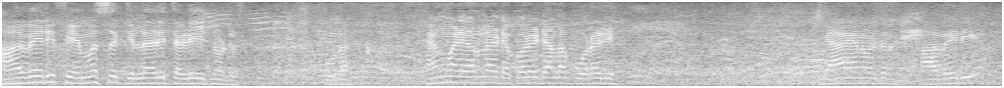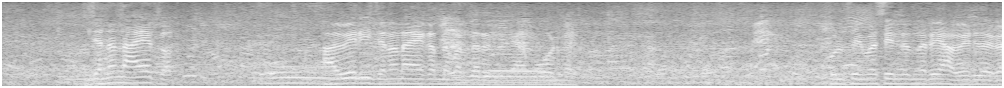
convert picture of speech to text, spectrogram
ಹಾವೇರಿ ಫೇಮಸ್ ಕಿಲ್ಲಾರಿ ತಳಿ ಐತಿ ನೋಡ್ರಿ ಪೂರ ಹೆಂಗೆ ಮಾಡ್ಯಾರಲ್ಲ ಡೆಕೋರೇಟ್ ಎಲ್ಲ ಪೂರ ರೀ ಮ್ಯಾಗ ಏನು ಮಾಡ್ತಾರೆ ಹಾವೇರಿ ಜನನಾಯಕ ಹಾವೇರಿ ಜನನಾಯಕ ಅಂತ ಬರ್ತಾರೆ ಮ್ಯಾಗ ಬೋರ್ಡ್ ಮೇಲೆ ಫುಲ್ ಫೇಮಸ್ ಏನಂದ್ರೆ ರೀ ಹಾವೇರಿದಾಗ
